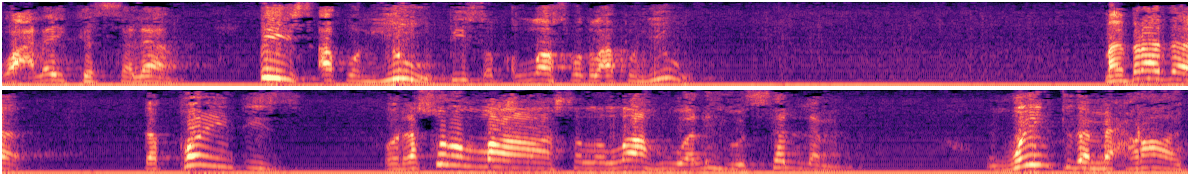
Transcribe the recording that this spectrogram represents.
alayka salam peace upon you. Peace of Allah subhanahu upon you. My brother, the point is, when Rasulullah sallallahu alaihi wasallam went to the Mi'raj,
